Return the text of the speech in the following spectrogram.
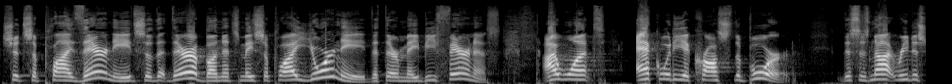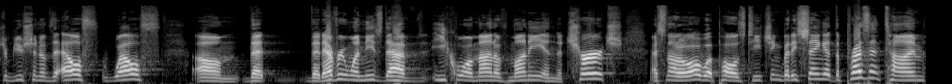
should supply their needs, so that their abundance may supply your need, that there may be fairness. I want equity across the board. This is not redistribution of the wealth um, that that everyone needs to have equal amount of money in the church. That's not at all what Paul is teaching, but he's saying at the present time,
